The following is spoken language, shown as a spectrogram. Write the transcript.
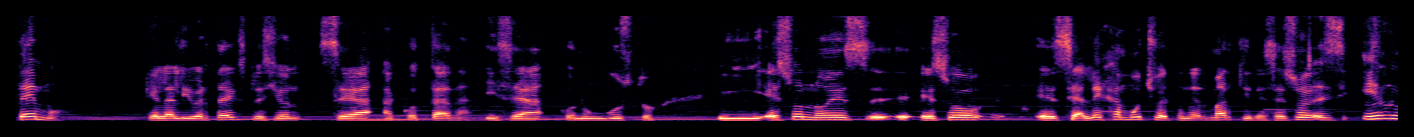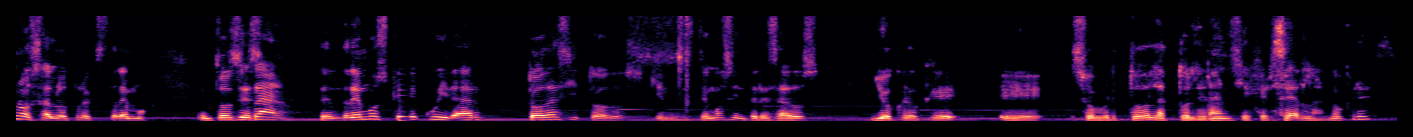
temo que la libertad de expresión sea acotada y sea con un gusto. Y eso no es, eh, eso eh, se aleja mucho de tener mártires, eso es irnos al otro extremo. Entonces, tendremos que cuidar todas y todos, quienes estemos interesados, yo creo que eh, sobre todo la tolerancia, ejercerla, ¿no crees?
